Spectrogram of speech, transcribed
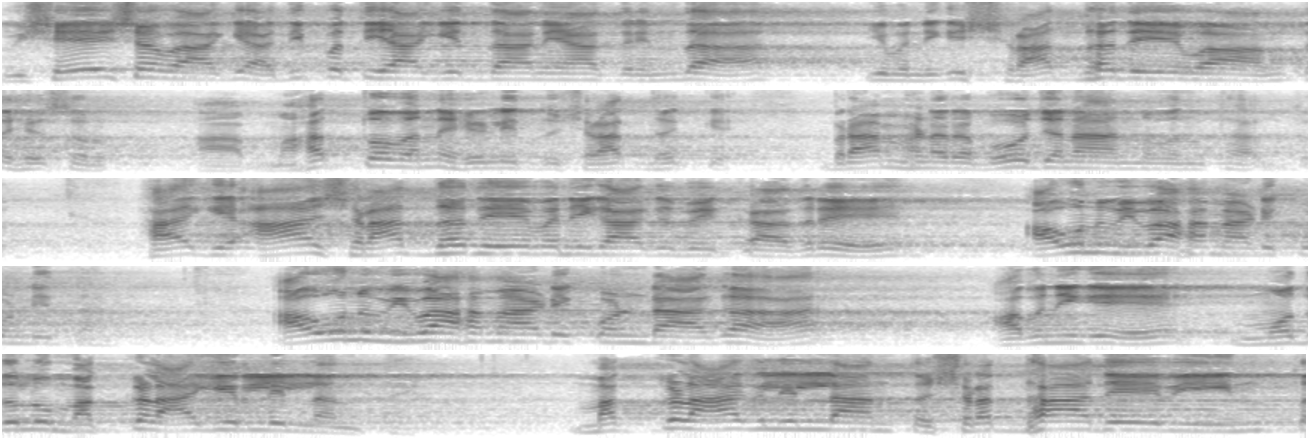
ವಿಶೇಷವಾಗಿ ಅಧಿಪತಿಯಾಗಿದ್ದಾನೆ ಆದ್ದರಿಂದ ಇವನಿಗೆ ಶ್ರಾದ್ದದೇವ ಅಂತ ಹೆಸರು. ಆ ಮಹತ್ವವನ್ನು ಹೇಳಿದ್ದು ಶ್ರಾದ್ದಕ್ಕೆ ಬ್ರಾಹ್ಮಣರ ಭೋಜನ ಅನ್ನುವಂಥದ್ದು. ಹಾಗೆ ಆ ಶ್ರಾದ್ದ ದೇವನಿಗಾಗಬೇಕಾದರೆ ಅವನು ವಿವಾಹ ಮಾಡಿಕೊಂಡಿದ್ದ ಅವನು ವಿವಾಹ ಮಾಡಿಕೊಂಡಾಗ ಅವನಿಗೆ ಮೊದಲು ಮಕ್ಕಳಾಗಿರಲಿಲ್ಲಂತೆ. ಮಕ್ಕಳಾಗಲಿಲ್ಲ ಅಂತ ಶ್ರದ್ಧಾದೇವಿ ಅಂತ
